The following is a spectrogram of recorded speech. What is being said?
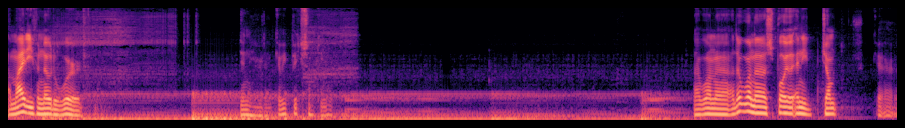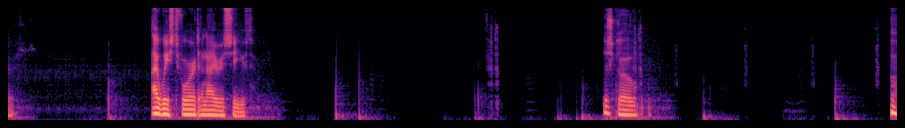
I might even know the word. In here then. Can we pick something up? I wanna I don't wanna spoil any jump scares. I wished for it and I received. Let's go.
